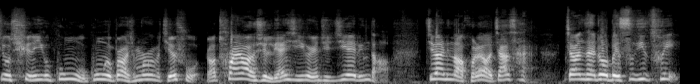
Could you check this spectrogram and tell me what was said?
又去了一个公务，公务不知道什么时候结束，然后突然要去联系一个人去接领导，接完领导回来要加菜，加完菜之后被司机催，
